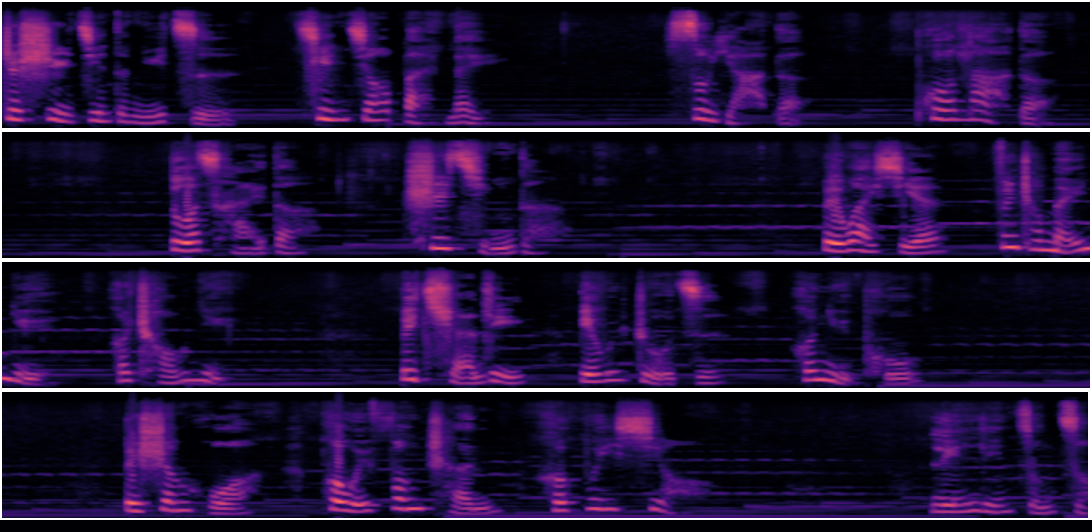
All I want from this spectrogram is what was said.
这世间的女子，千娇百媚，素雅的，泼辣的，多才的，痴情的，被外邪分成美女和丑女，被权力别为主子和女仆，被生活破为风尘和闺秀。林林总总，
